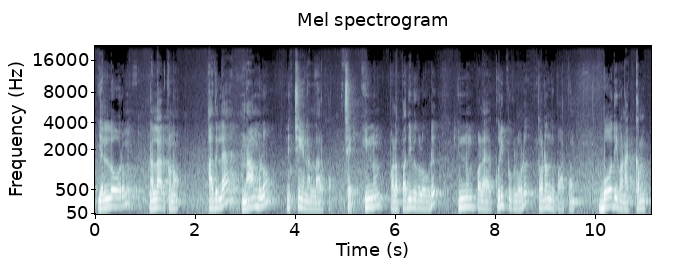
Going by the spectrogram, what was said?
எல்லோரும் நல்லா இருக்கணும். அதில் நாமளும் நிச்சயம் நல்லா இருப்போம். சரி இன்னும் பல பதிவுகளோடு இன்னும் பல குறிப்புகளோடு தொடர்ந்து பார்ப்போம். போதி வணக்கம்.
